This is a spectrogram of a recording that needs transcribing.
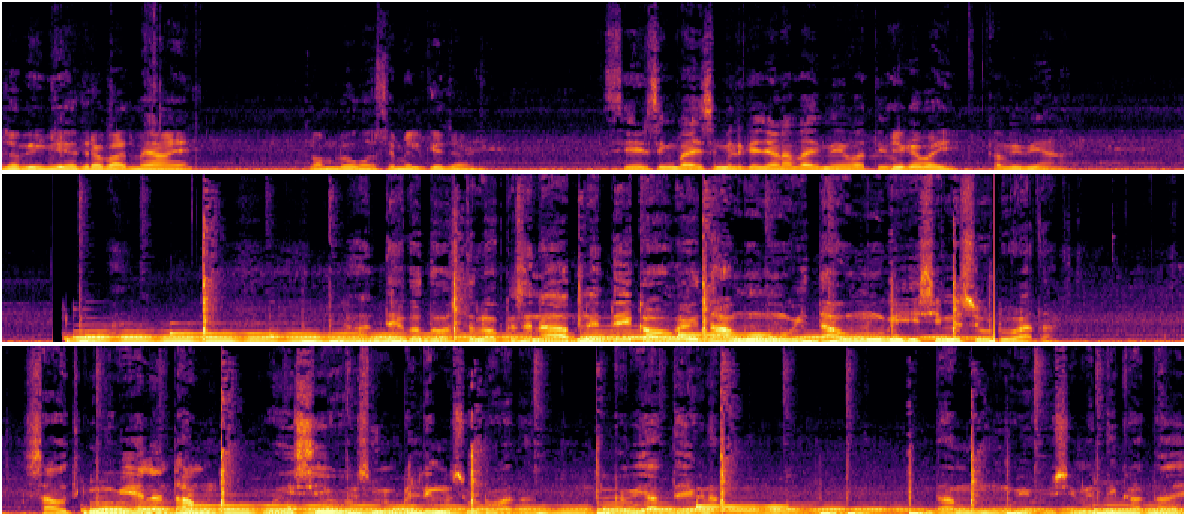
जब भी हैदराबाद में आए तो हम लोगों से मिलके जाएँ। शेर सिंह भाई से मिलके जाना भाई मैं आती हूँ ठीक है भाई। कभी भी आना। लोकेशन आपने देखा होगा धामू मूवी धामू मूवी इसी में शूट हुआ था। साउथ की मूवी है ना, धामू? वो इसी, उसमें बिल्डिंग में शूट हुआ था। कभी आप देखना। धामू मूवी उसी में दिखाता है।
